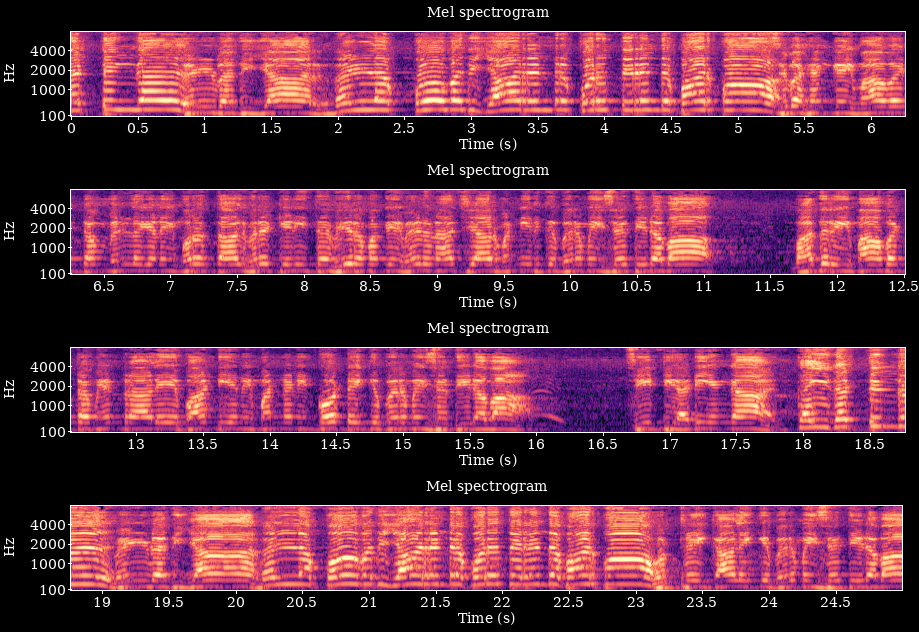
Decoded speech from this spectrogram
தட்டுங்கள். வெல்வது யார்? வெல்ல போவது யார் என்று பொறுத்திருந்து பார்ப்போம். சிவகங்கை மாவட்டம் வெள்ளையனை முரத்தால் விரட்டியடித்த வீரமங்கை வேலு நாச்சியார் மண்ணிற்கு பெருமை சேர்த்திடவா? மதுரை மாவட்டம் என்றாலே பாண்டியனின் மன்னனின் கோட்டைக்கு பெருமை சேர்த்திடவா? சீட்டி அடியுங்கள். கை தட்டுங்கள். வெல்வது யார்? வெல்ல போவது யார் என்று பொறுத்திருந்து பார்ப்போம். ஒற்றை காளைக்கு பெருமை சேர்த்திடவா?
